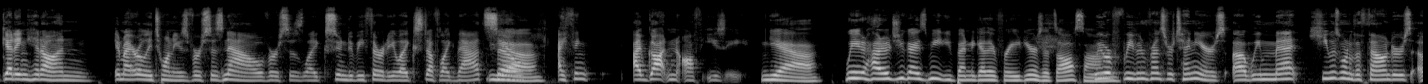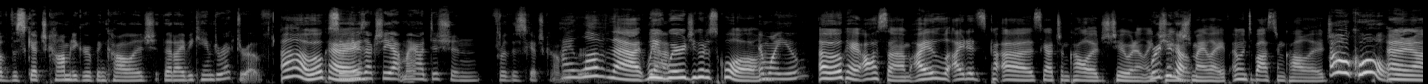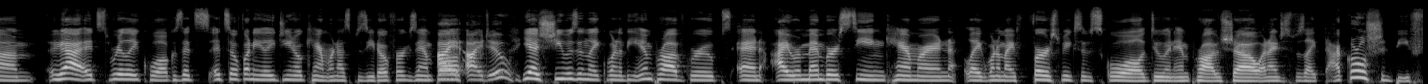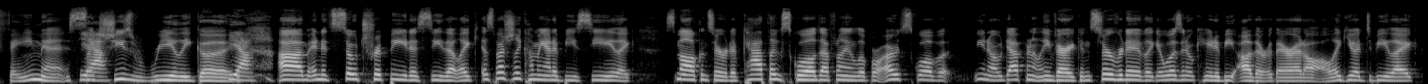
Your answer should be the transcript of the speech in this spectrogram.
getting hit on in my early 20s versus now versus like soon to be 30 like stuff like that. So Yeah. I think I've gotten off easy. Yeah. Wait, how did you guys meet? You've been together for eight years. That's awesome. We were we've been friends for 10 years. Uh, we met he was one of the founders of the sketch comedy group in college that I became director of. Oh, okay. So he was actually at my audition for the sketch comedy I group. love that. Wait, Yeah. where did you go to school? NYU. Oh, okay, awesome. I I did sc- uh, sketch in college too, and it like Where'd you changed go? my life. I went to Boston College. Oh, cool. And um, yeah, it's really cool because it's it's so funny. Like, do you know Cameron Esposito, for example? I I do. yeah, she was in like one of the improv groups, and I remember seeing Cameron like one of my first weeks of school do an improv show, and I just was like, that girl should be famous. Yeah. Like, she's really good. Yeah. Um, and it's so trippy to see that, like, especially coming out of BC, like small conservative Catholic school, definitely a liberal arts school, but you know, definitely very conservative. Like, it wasn't okay to be other there at all. Like, you had to be like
